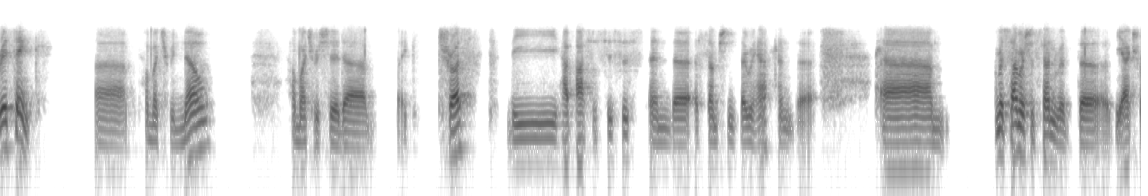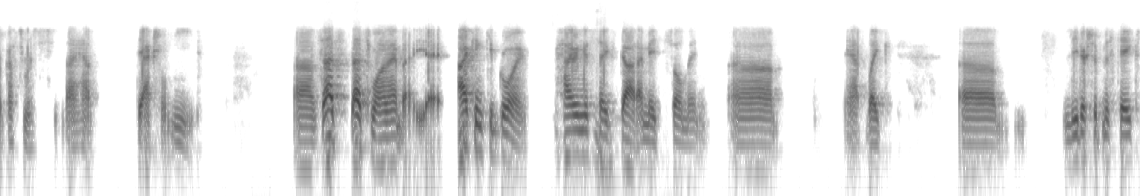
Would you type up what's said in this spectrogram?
rethink uh, how much we know, how much we should uh, like trust the hypotheses and the assumptions that we have, and uh, um, how much time we should spend with the, the actual customers that have the actual need. Uh, so that's that's one. I I can keep going. Hiring mistakes, God, I made so many. Uh, yeah, like uh, leadership mistakes,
